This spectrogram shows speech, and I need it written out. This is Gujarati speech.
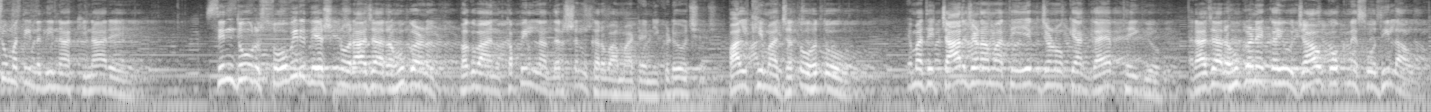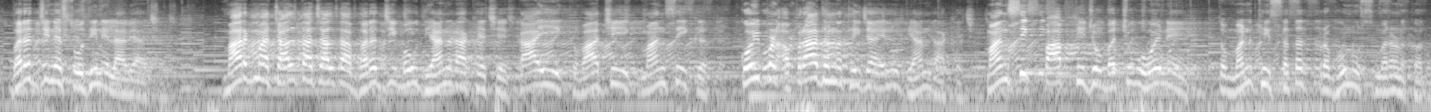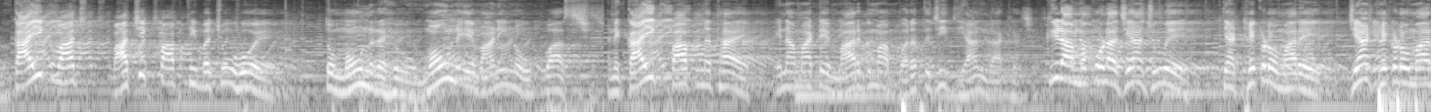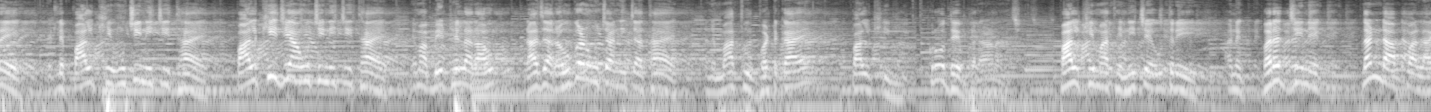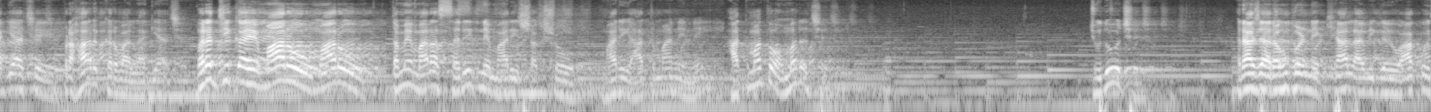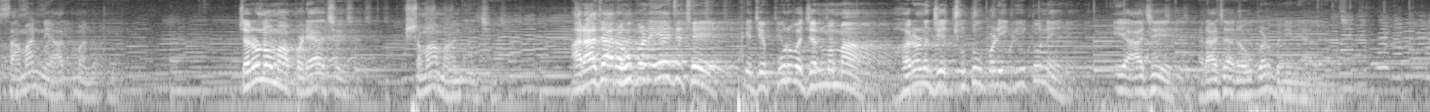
ઇશુમતી નદીના કિનારે સિંધુર સોવીર દેશનો રાજા રહુગણ ભગવાન કપિલના દર્શન કરવા માટે નીકળ્યો છે. પાલખીમાં જતો હતો. એમાંથી ચાર જણામાંથી એક જણો ક્યાંક ગાયબ થઈ ગયો. રાજા રહુગણે કહ્યું, જાઓ કોકને શોધી લાવો. ભરતજીને શોધીને લાવ્યા છે. માર્ગમાં ચાલતા ચાલતા ભરતજી બહુ ધ્યાન રાખે છે. કાયિક, વાચિક, માનસિક કોઈ પણ અપરાધ ન થઈ જાય એનું ધ્યાન રાખે છે. માનસિક પાપથી જો બચવું હોય ને, તો મનથી સતત પ્રભુનું સ્મરણ કરવું કાયિક, વાચ, વાચિક પાપથી બચવું હોય, તો મૌન રહેવું. મૌન એ વાણીનો ઉપવાસ છે. અને કાયિક પાપ ન થાય, એના માટે માર્ગમાં ભરતજી ધ્યાન રાખે છે. કીડા મકોડા જ્યાં જુએ, ત્યાં ઠેકડો મારે. જ્યાં ઠેકડો મારે, એટલે પાલખી ઊંચી નીચી થાય. પાલખી જ્યાં ઊંચી નીચી થાય, એમાં બેઠેલા રાહુ, રાજા રહુગણ ઊંચા નીચા થાય અને માથું ભટકાય પાલખીમાં. ક્રોધે ભરાણા છે. પાલખીમાંથી નીચે ઉતરી અને ભરતજીને દંડ આપવા લાગ્યા છે, પ્રહાર કરવા લાગ્યા છે. ભરતજી કહે, મારો મારો, તમે મારા શરીરને મારી શકશો, મારી આત્માને નહીં. આત્મા તો અમર છે. જુદો છે. રાજા રહુગણને ખ્યાલ આવી ગયો, આ કોઈ સામાન્ય આત્મા નથી. ચરણોમાં પડ્યા છે, ક્ષમા માંગી છે. આ રાજા રહુગણ એ જ છે કે જે પૂર્વ જન્મમાં હરણ જે છૂટું પડી ગયું હતું ને, એ આજે રાજા રહુગણ બનીને આવ્યા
